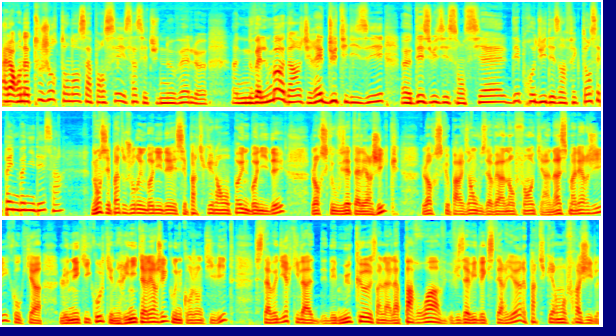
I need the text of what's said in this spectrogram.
Alors, on a toujours tendance à penser, et ça, c'est une nouvelle, euh, une nouvelle mode, hein, je dirais, d'utiliser euh, des huiles essentielles, des produits désinfectants. C'est pas une bonne idée, ça? Non, c'est pas toujours une bonne idée. C'est particulièrement pas une bonne idée lorsque vous êtes allergique, lorsque par exemple vous avez un enfant qui a un asthme allergique ou qui a le nez qui coule, qui a une rhinite allergique ou une conjonctivite. Ça veut dire qu'il a des muqueuses, enfin, la, paroi vis-à-vis de l'extérieur est particulièrement fragile.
